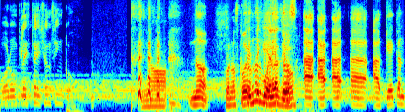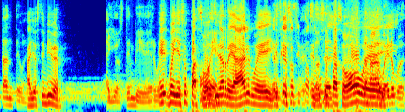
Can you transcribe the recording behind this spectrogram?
Por un PlayStation 5. No. no. Conozco por unos boletos a, a, a, a, a qué cantante, güey. A Justin Bieber. A Justin Bieber, güey. Eh, güey, eso pasó en vida real, güey. Es, que eso sí pasó. Eso sí pasó, güey. Ah, bueno, pues.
